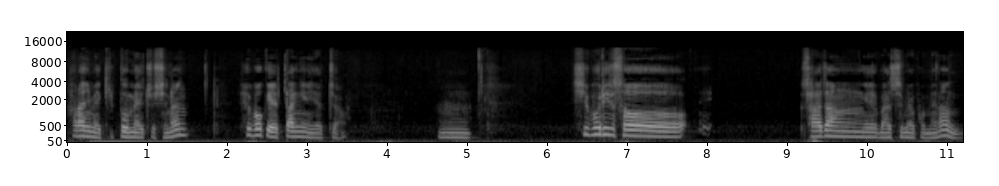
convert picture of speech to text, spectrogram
하나님의 기쁨에 주시는 회복의 땅이었죠. 음, 시브리서 4장의 말씀에 보면은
